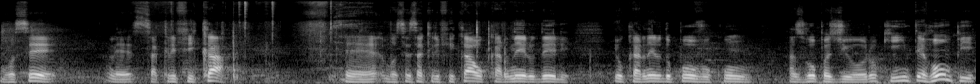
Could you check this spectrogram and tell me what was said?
você é, sacrificar, é, você sacrificar o carneiro dele e o carneiro do povo com as roupas de ouro, que interrompe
